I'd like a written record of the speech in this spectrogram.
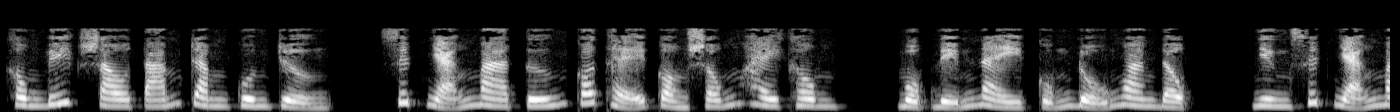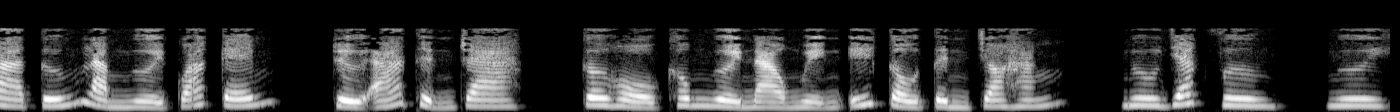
không biết sau 800 quân trượng, xích nhãn ma tướng có thể còn sống hay không, một điểm này cũng đủ ngoan độc, nhưng xích nhãn ma tướng làm người quá kém, trừ Á Thịnh ra, cơ hồ không người nào nguyện ý cầu tình cho hắn, ngưu giác vương, ngươi,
